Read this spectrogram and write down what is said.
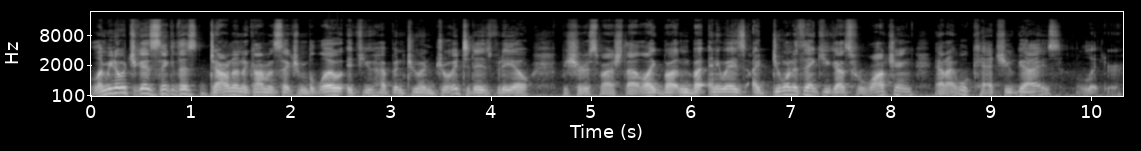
let me know what you guys think of this down in the comment section below. If you happen to enjoy today's video, be sure to smash that like button. But anyways, I do want to thank you guys for watching, and I will catch you guys later.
